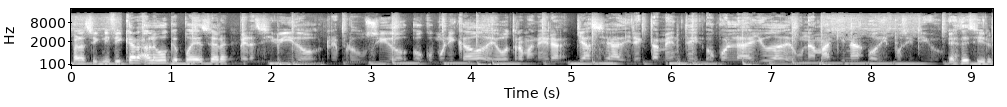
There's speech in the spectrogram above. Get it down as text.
para significar algo que puede ser percibido, reproducido o comunicado de otra manera, ya sea directamente o con la ayuda de una máquina o dispositivo. Es decir,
